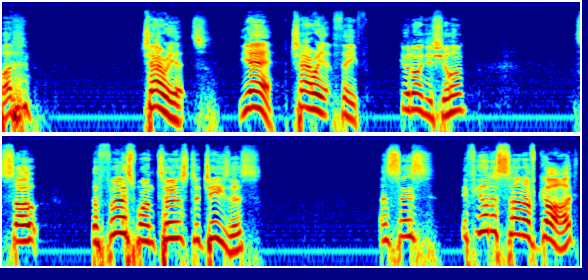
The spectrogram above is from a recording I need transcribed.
But chariots. Yeah, chariot thief. Good on you, Sean. So the first one turns to Jesus and says, If you're the Son of God,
